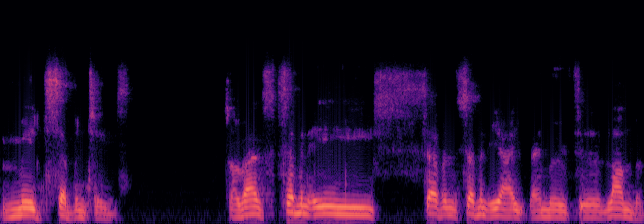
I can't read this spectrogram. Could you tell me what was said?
mid 70s. So around 77, 78, they moved to London.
